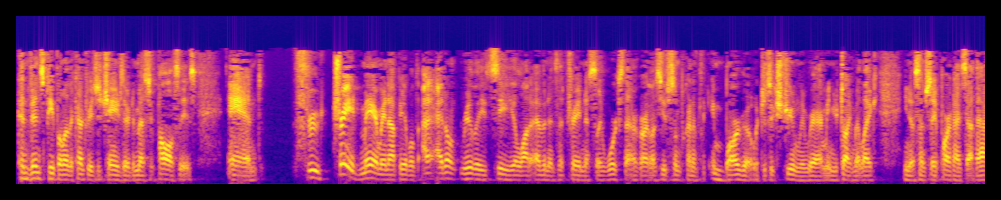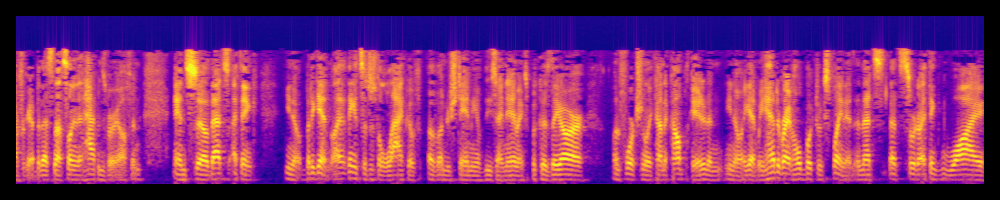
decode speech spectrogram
convince people in other countries to change their domestic policies and through trade may or may not be able to. I, I, don't really see a lot of evidence that trade necessarily works in that regard unless you have some kind of like embargo, which is extremely rare. I mean, you're talking about like, you know, essentially apartheid South Africa, but that's not something that happens very often. And so that's, I think, you know, but again, I think it's just a lack of, of understanding of these dynamics because they are unfortunately kind of complicated. And, you know, again, we had to write a whole book to explain it. And that's, that's sort of, I think, why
